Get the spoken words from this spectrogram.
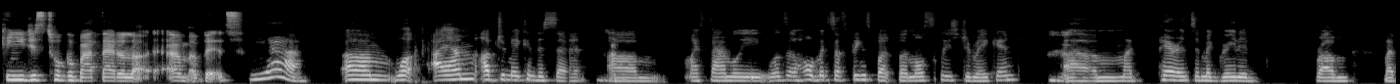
can you just talk about that a lot um a bit? Yeah. Um well i am of jamaican descent. Mm-hmm. um my family was a whole mix of things but but mostly it's jamaican. Mm-hmm. um my parents immigrated from my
